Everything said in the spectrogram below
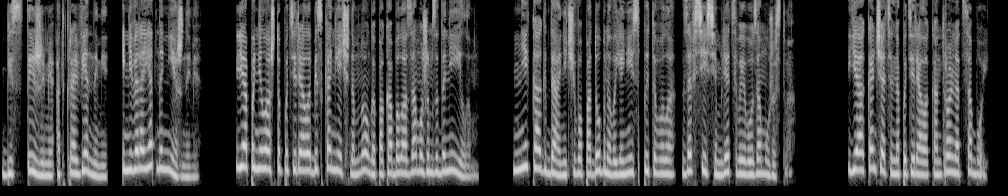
Бесстыжими, откровенными и невероятно нежными. Я поняла, что потеряла бесконечно много, пока была замужем за Даниилом. Никогда ничего подобного я не испытывала за все семь лет своего замужества. Я окончательно потеряла контроль над собой,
